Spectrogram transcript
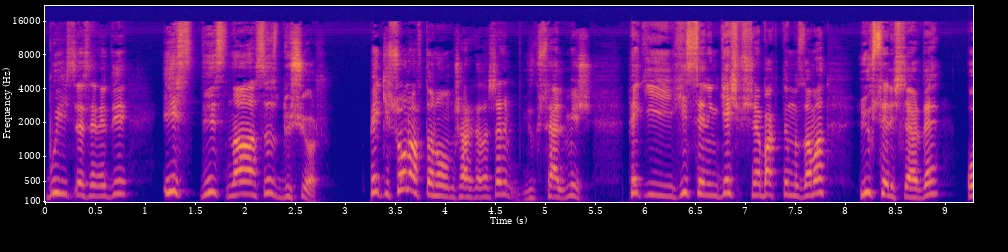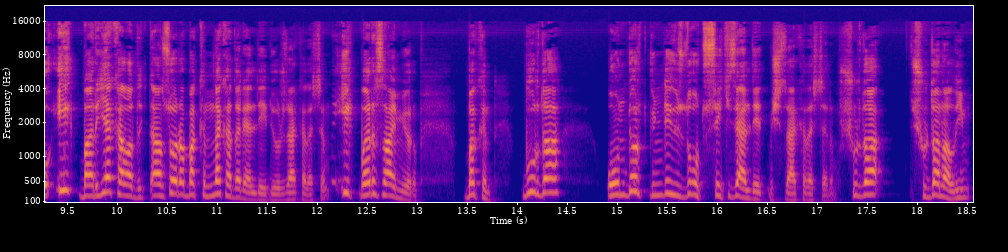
bu hisse senedi istisnasız düşüyor. Peki son hafta ne olmuş arkadaşlarım? Yükselmiş. Peki hissenin geçmişine baktığımız zaman yükselişlerde o ilk barı yakaladıktan sonra bakın ne kadar elde ediyoruz arkadaşlarım. İlk barı saymıyorum. Bakın burada 14 günde %38 elde etmişiz arkadaşlarım. Şurada şuradan alayım.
